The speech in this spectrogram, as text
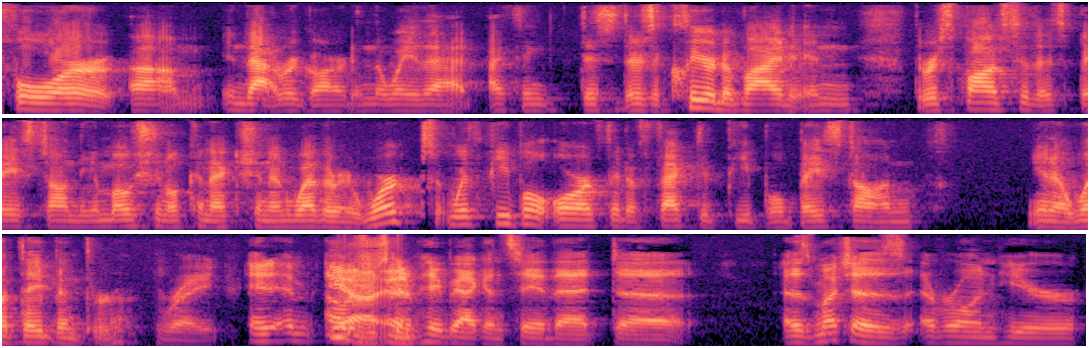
for um, in that regard in the way that I think this, there's a clear divide in the response to this based on the emotional connection and whether it worked with people or if it affected people based on you know what they've been through. Right. And, and I was just going and- to piggyback and say that uh, as much as everyone here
